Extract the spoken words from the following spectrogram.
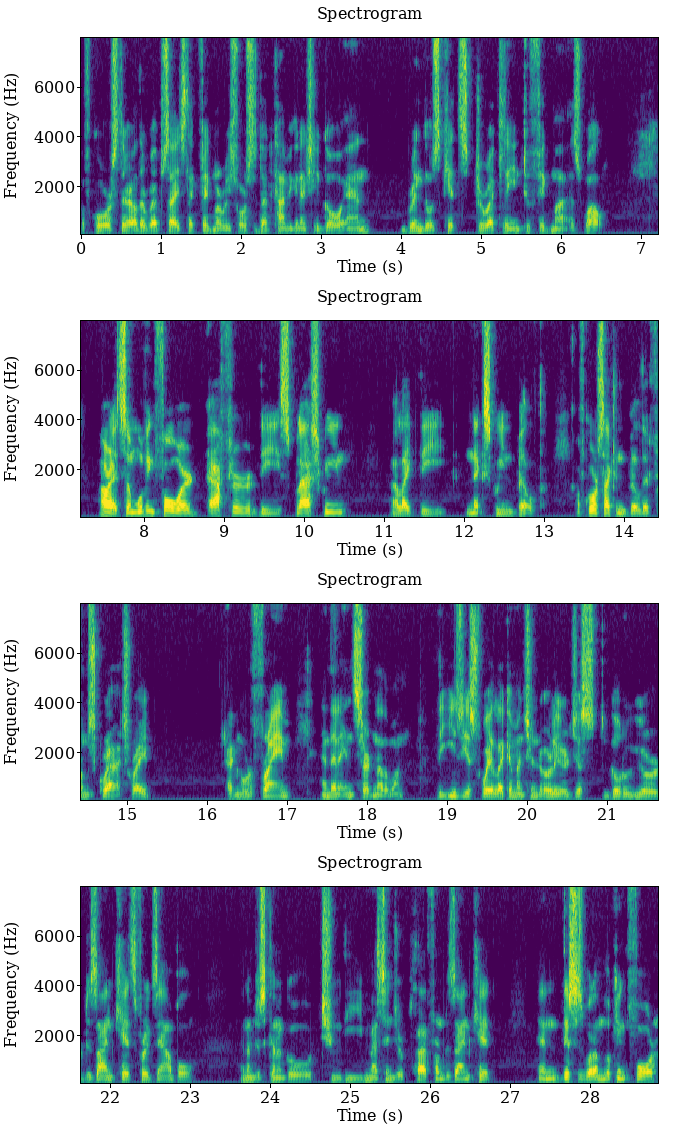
Of course, there are other websites like figmaresources.com. You can actually go and bring those kits directly into Figma as well. All right, so moving forward, after the splash screen, I like the next screen build. Of course, I can build it from scratch, right? I can go to frame and then insert another one. The easiest way, like I mentioned earlier, just go to your design kits, for example, and I'm just going to go to the messenger platform design kit. And this is what I'm looking for.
